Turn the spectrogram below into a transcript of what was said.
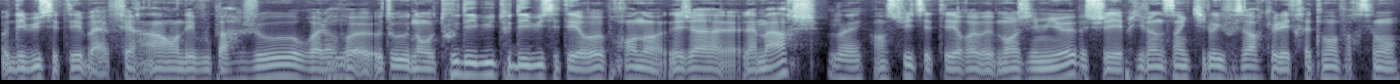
au début c'était bah, faire un rendez-vous par jour ou alors euh, au, tout, non, au tout début tout début c'était reprendre déjà la marche Ouais. Ensuite, c'était manger mieux parce que j'avais pris 25 kilos. Il faut savoir que les traitements, forcément,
